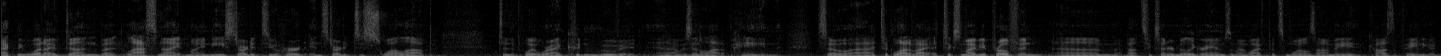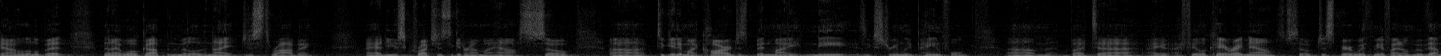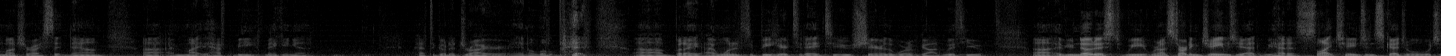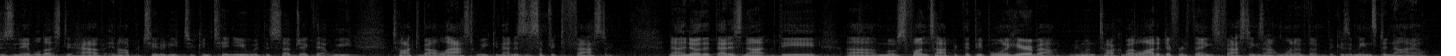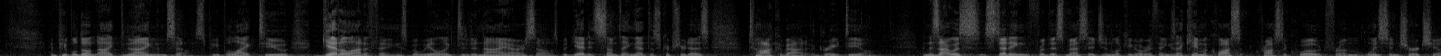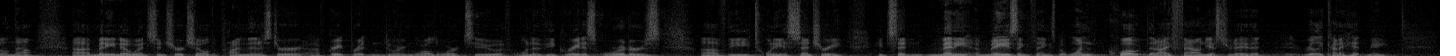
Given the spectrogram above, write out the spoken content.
exactly what I've done, but last night my knee started to hurt and started to swell up to the point where I couldn't move it, and I was in a lot of pain. So uh, I took a lot of I took some ibuprofen, um, about 600 milligrams, and my wife put some oils on me. It caused the pain to go down a little bit. Then I woke up in the middle of the night just throbbing. I had to use crutches to get around my house. So uh, to get in my car, just bend my knee is extremely painful. Um, but uh, I, I, feel okay right now, so just bear with me if I don't move that much or I sit down. Uh, I might have to be making a have to go to dryer in a little bit. Uh, but I, I, wanted to be here today to share the Word of God with you. Uh, you noticed we, we're not starting James yet? We had a slight change in schedule, which has enabled us to have an opportunity to continue with the subject that we talked about last week, and that is the subject of fasting. Now, I know that that is not the uh, most fun topic that people want to hear about. We want to talk about a lot of different things. Fasting is not one of them because it means denial. And people don't like denying themselves. People like to get a lot of things, but we don't like to deny ourselves. But yet, it's something that the scripture does talk about a great deal. And as I was studying for this message and looking over things, I came across, across a quote from Winston Churchill. Now, uh, many know Winston Churchill, the Prime Minister of Great Britain during World War II, one of the greatest orators of the 20th century. He'd said many amazing things, but one quote that I found yesterday that really kind of hit me.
